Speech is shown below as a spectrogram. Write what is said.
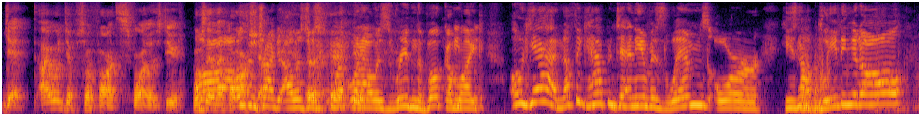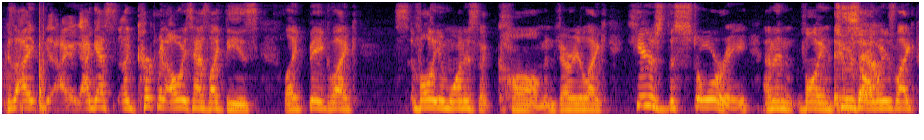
Yeah, I wouldn't jump so far into spoilers, dude. We'll oh, say that I wasn't show. trying to. I was just when, when I was reading the book, I'm like, oh yeah, nothing happened to any of his limbs, or he's not bleeding at all. Because I, I, I guess like Kirkman always has like these like big like. Volume one is like calm and very like here's the story, and then volume two is always like,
